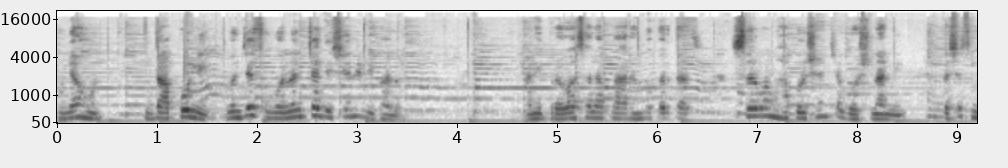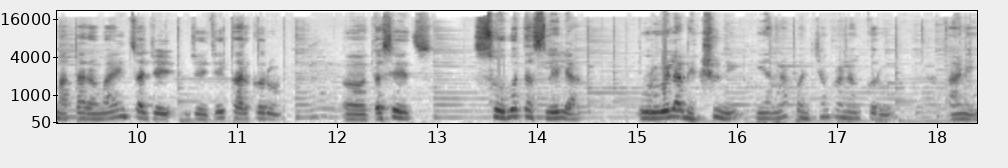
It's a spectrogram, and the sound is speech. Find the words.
पुण्याहून दापोली म्हणजेच वनंच्या दिशेने निघालो. आणि प्रवासाला प्रारंभ करताच सर्व महापुरुषांच्या घोषणांनी तसेच माता रमाईंचा जय जय जयकार करून तसेच सोबत असलेल्या उर्वेला भिक्षुनी यांना पंचम प्रणाम करून आणि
